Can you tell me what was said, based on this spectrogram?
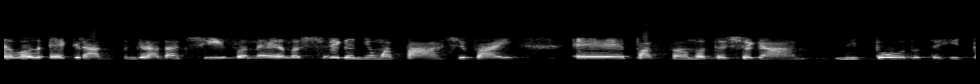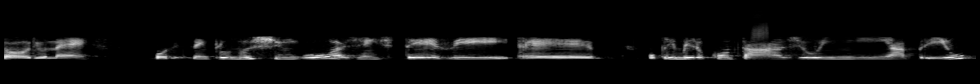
ela é gradativa, né, ela chega em uma parte e vai é, passando até chegar em todo o território, né, por exemplo, no Xingu, a gente teve é, o primeiro contágio em abril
